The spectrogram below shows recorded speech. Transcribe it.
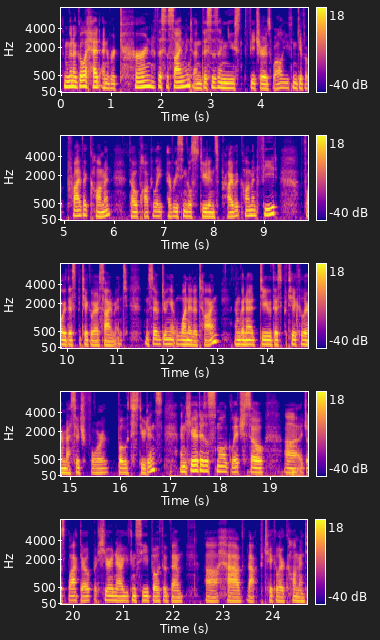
So I'm going to go ahead and return this assignment. And this is a new feature as well. You can give a private comment that will populate every single student's private comment feed for this particular assignment. Instead of doing it one at a time, I'm going to do this particular message for both students. And here there's a small glitch, so uh, it just blacked out, but here now you can see both of them uh, have that particular comment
